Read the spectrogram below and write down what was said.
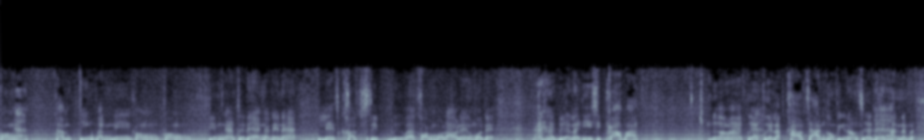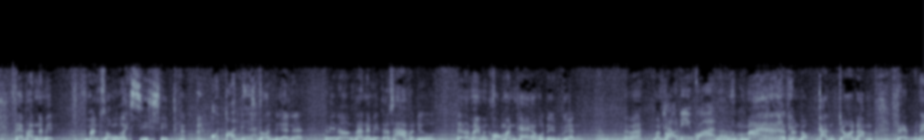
ของค่ะ ทำจริงวันนี้ของของทีมงานเสื้อแดงก็เนี่ยนะฮะเลสคอสสิบหรือว่าของพวกเราเลยทั้งหมดเนี่ย เดือนละ 29 บาท นึกออกไหมเพื่อค่ะเพื่อรับข่าวสารของพี่น้องเสื้อแดงค่ะพันธมิตรแต่พันธมิตรมัน 240อะโอ้ต่อเดือน ต่อเดือนน่ะแล้วพี่น้องพันธมิตรก็ทราบกันอยู่แล้วทำไมมันของมันแพงกว่าคนอื่นเพื่อนใช่ไหมมันบอกข่าวดีกว่าเหรอไม่ฮะมันบอกกันจอดำแต่ใน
